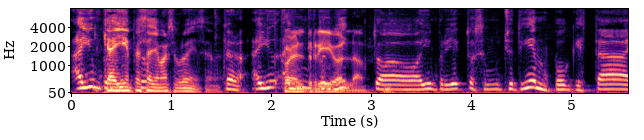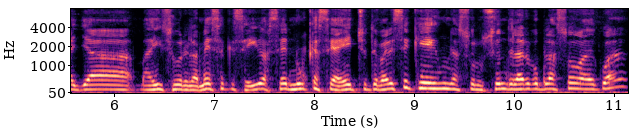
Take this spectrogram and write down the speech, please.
Hay un Que ahí proyecto- empieza a llamarse Providencia. ¿no? Claro, hay un, Con hay el un río al lado. proyecto, hay un proyecto hace mucho tiempo que está ya ahí sobre la mesa que se iba a hacer, nunca se ha hecho. ¿Te parece que es una solución de largo plazo adecuada?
